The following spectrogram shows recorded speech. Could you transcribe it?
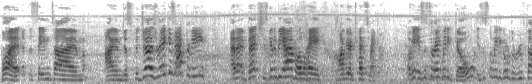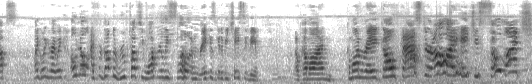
but at the same time, I am just- the judge, Rick is after me! And I bet she's gonna be after- Oh, hey, calm your tits right now. Okay, is this the right way to go? Is this the way to go to the rooftops? Am I going the right way? Oh no, I forgot the rooftops. You walk really slow and Rake is gonna be chasing me. Oh, come on. Come on, Rake, go faster! Oh, I hate you so much!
